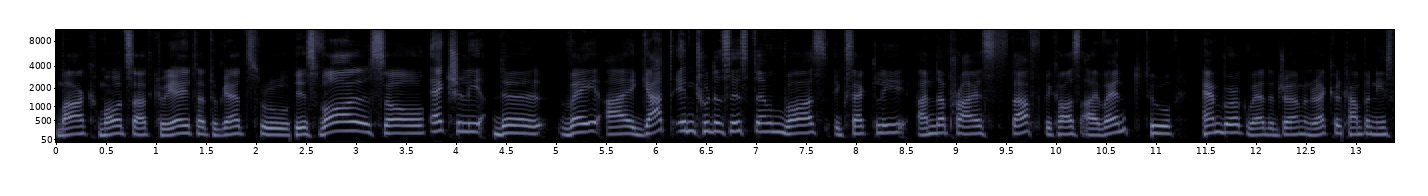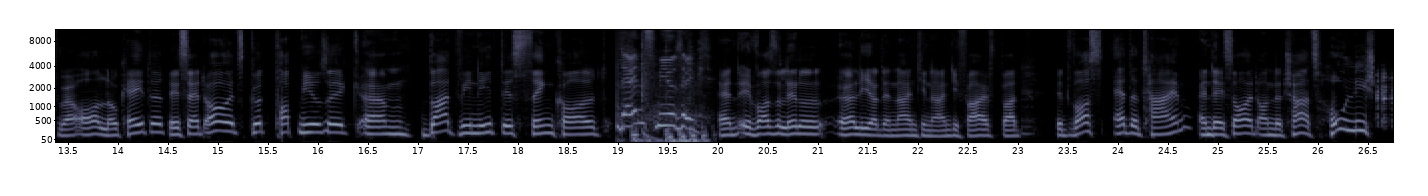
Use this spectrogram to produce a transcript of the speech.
Mark Mozart creator to get through this wall. So actually, the way I got into the system was exactly underpriced stuff because I went to Hamburg, where the German record companies were all located. They said, Oh, it's good pop music, um, but we need this thing called dance music. And it was a little earlier than 1995, but it was at the time, and they saw it on the charts. Holy shit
